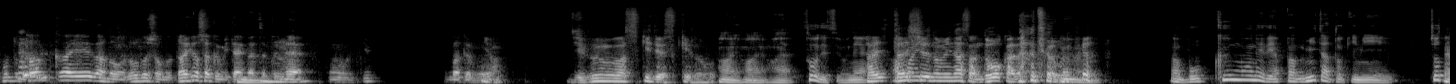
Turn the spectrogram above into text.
本当短歌映画のロードショーの代表作みたいになっちゃってね。うん。い今でも。自分は好きですけど、はいはいはい。そうですよね。大衆の皆さんどうかなって思う。うんまあ僕もね、やっぱ見たときに、ちょっと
